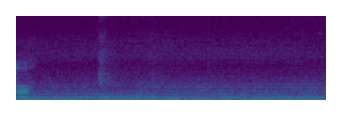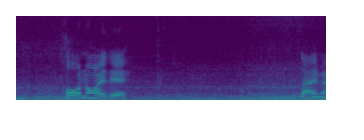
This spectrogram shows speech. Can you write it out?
อะท่อน้อยเทได้ไหม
